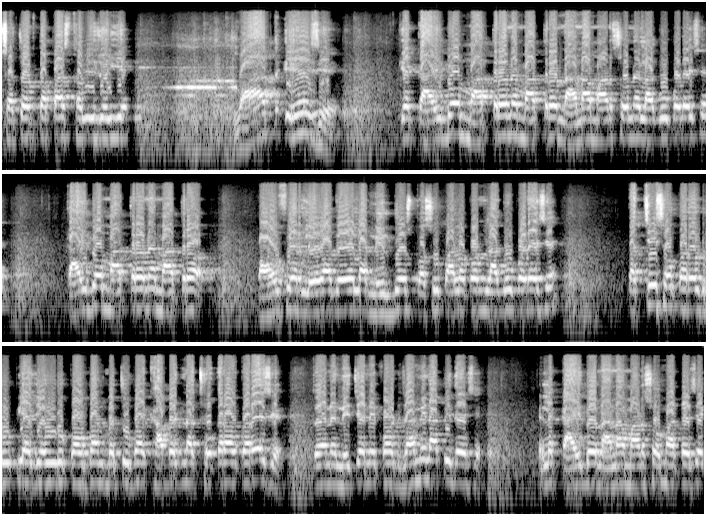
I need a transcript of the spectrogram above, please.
સચોટ તપાસ થવી જોઈએ. વાત એ છે કે કાયદો માત્ર ને માત્ર નાના માણસોને લાગુ પડે છે. કાયદો માત્ર ને માત્ર ભાવફેર લેવા ગયેલા નિર્દોષ પશુપાલકોને લાગુ પડે છે. પચીસો કરોડ રૂપિયા જેવડું કૌભાંડ બચુભાઈ ખાબડના છોકરાઓ કરે છે, તો એને નીચેની કોર્ટ જામીન આપી દે છે. એટલે કાયદો નાના માણસો માટે છે,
